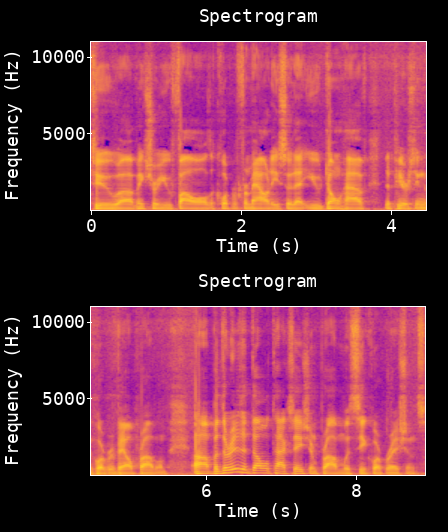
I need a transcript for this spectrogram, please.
to uh, make sure you follow all the corporate formalities so that you don't have the piercing the corporate veil problem. Uh, but there is a double taxation problem with C corporations.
